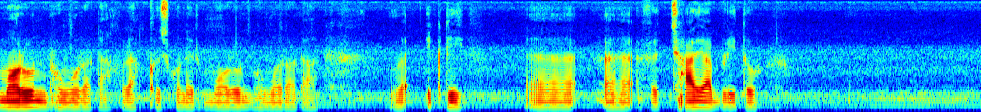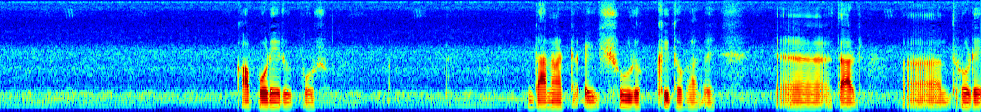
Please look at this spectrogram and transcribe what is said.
মরণ ভোমরাটা, রাক্ষসগণের মরণ ভোমরাটা একটি ছায়াবৃত কাপড়ের উপর ডানাটা এই সুরক্ষিতভাবে তার ধরে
